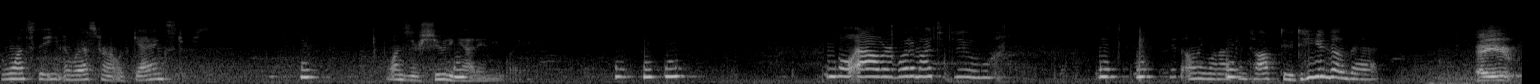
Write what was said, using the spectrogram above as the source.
who wants to eat in a restaurant with gangsters? Ones they're shooting at anyway. Oh, Albert, what am I to do? You're the only one I can talk to. Do you know that? Hey, you.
